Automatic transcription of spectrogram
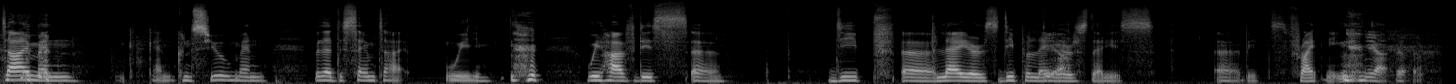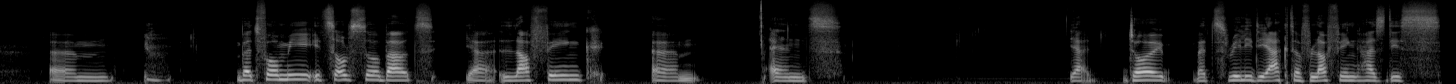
time and can consume and but at the same time we we have this uh, deep uh, layers deeper layers that is a bit frightening yeah, yeah, yeah. um, but for me it's also about yeah laughing um, and yeah joy but really the act of laughing has this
